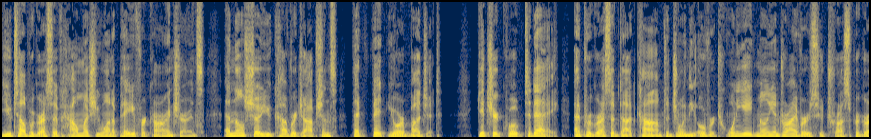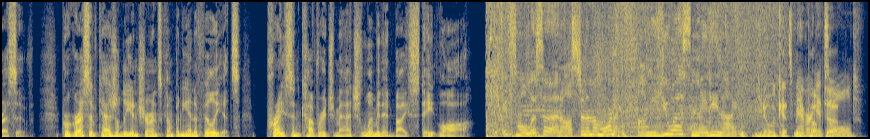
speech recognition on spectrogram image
You tell Progressive how much you want to pay for car insurance, and they'll show you coverage options that fit your budget. Get your quote today at progressive.com to join the over 28 million drivers who trust Progressive. Progressive Casualty Insurance Company and Affiliates. Price and coverage match limited by state law. It's Melissa and Austin in the morning on US 99. You know what gets me Never pumped gets up? old.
